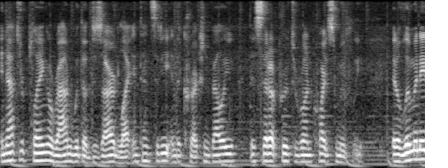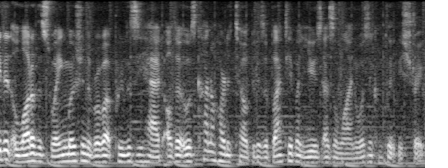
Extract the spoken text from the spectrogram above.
And after playing around with the desired light intensity and the correction value, this setup proved to run quite smoothly. It eliminated a lot of the swaying motion the robot previously had, although it was kinda hard to tell because the black tape I used as a line wasn't completely straight.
